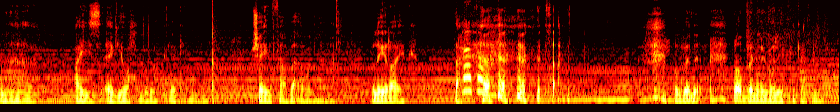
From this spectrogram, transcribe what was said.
أنا عايز آجي واحضنك لكن مش هينفع بقى ولا ولا إيه رأيك تعال ربنا ربنا يبارك فيك يا حبيبي.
